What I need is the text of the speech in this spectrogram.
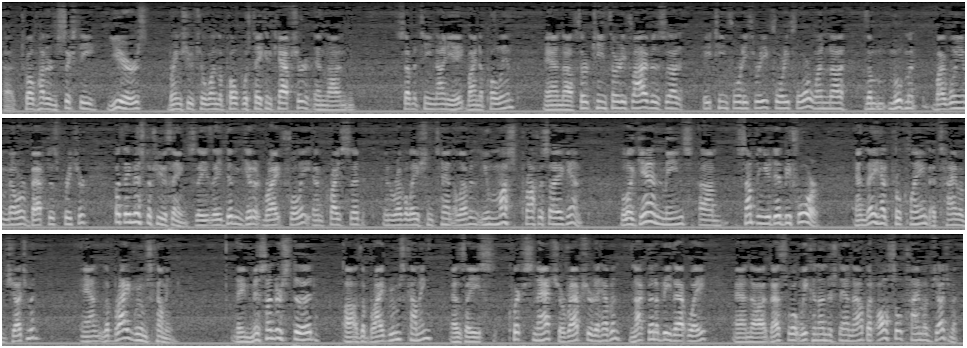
1260 uh, years, brings you to when the Pope was taken capture in 1798 uh, by Napoleon, and 1335 uh, is 1843, 44 when the movement by William Miller, Baptist preacher. But they missed a few things. They, they didn't get it right fully, and Christ said in Revelation 10 11, You must prophesy again. Well, again means um, something you did before and they had proclaimed a time of judgment and the bridegroom's coming. They misunderstood uh, the bridegroom's coming as a quick snatch, a rapture to heaven. Not going to be that way, and uh, that's what we can understand now, but also time of judgment.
